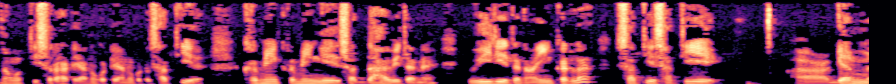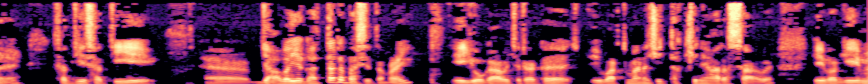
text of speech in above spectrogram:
නමුත් ඉස්සරහට යනකොට යනකොට සතිය ක්‍රමයෙන් ක්‍රමයෙන් මේ ශ්‍රද්ධාව වෙතන වීර්යයතන අයින් කරලා සතිය සතියේ ගැම්ම සතිය සතියේ ජාවය ගත්තට පස්සේ තමයි ඒ යෝගාවචරයට ඒ වර්තමාන චිත්තක්ෂණයේ අරසාව ඒ වගේම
